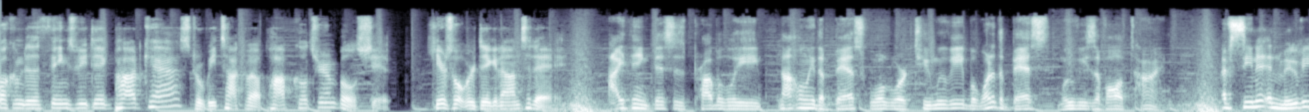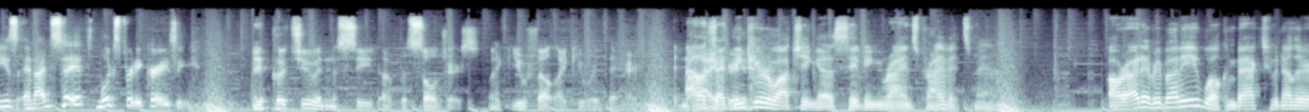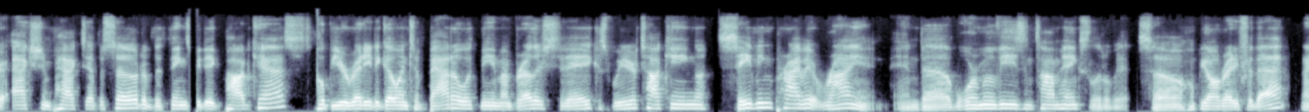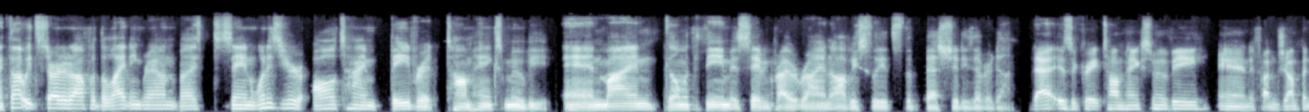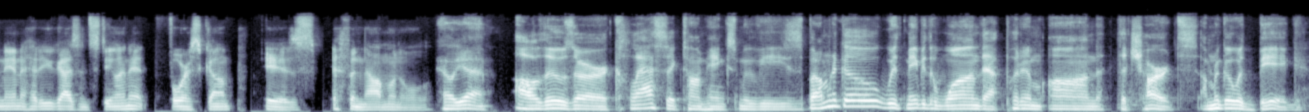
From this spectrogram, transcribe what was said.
Welcome to the Things We Dig podcast, where we talk about pop culture and bullshit. Here's what we're digging on today. I think this is probably not only the best World War II movie, but one of the best movies of all time. I've seen it in movies, and I'd say it looks pretty crazy. It puts you in the seat of the soldiers. Like you felt like you were there. No, Alex, I, I, think you're watching uh, Saving Ryan's Privates, man. All right, everybody, welcome back to another action packed episode of the Things We Dig podcast. Hope you're ready to go into battle with me and my brothers today because we're talking Saving Private Ryan and uh, war movies and Tom Hanks a little bit. So, hope you're all ready for that. And I thought we'd start it off with the lightning round by saying, What is your all time favorite Tom Hanks movie? And mine, going with the theme, is Saving Private Ryan. Obviously, it's the best shit he's ever done. That is a great Tom Hanks movie. And if I'm jumping in ahead of you guys and stealing it, Forrest Gump is a phenomenal. Hell yeah. All those are classic Tom Hanks movies, but I'm gonna go with maybe the one that put him on the charts. I'm gonna go with Big.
